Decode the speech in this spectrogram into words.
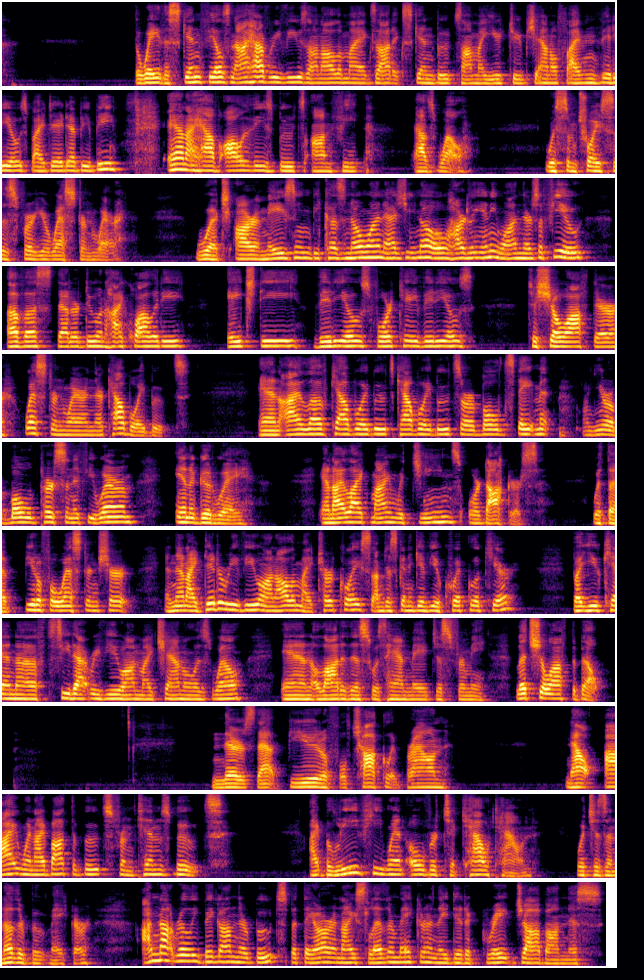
the way the skin feels. Now, I have reviews on all of my exotic skin boots on my YouTube channel, Fine Videos by JWB. And I have all of these boots on feet as well, with some choices for your Western wear, which are amazing because no one, as you know, hardly anyone, there's a few of us that are doing high quality HD videos, 4K videos, to show off their Western wear and their cowboy boots. And I love cowboy boots. Cowboy boots are a bold statement. And you're a bold person if you wear them in a good way. And I like mine with jeans or Dockers with a beautiful Western shirt. And then I did a review on all of my turquoise. I'm just going to give you a quick look here. But you can uh, see that review on my channel as well. And a lot of this was handmade just for me. Let's show off the belt. And there's that beautiful chocolate brown. Now, I, when I bought the boots from Tim's Boots, I believe he went over to Cowtown, which is another boot maker. I'm not really big on their boots, but they are a nice leather maker and they did a great job on this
